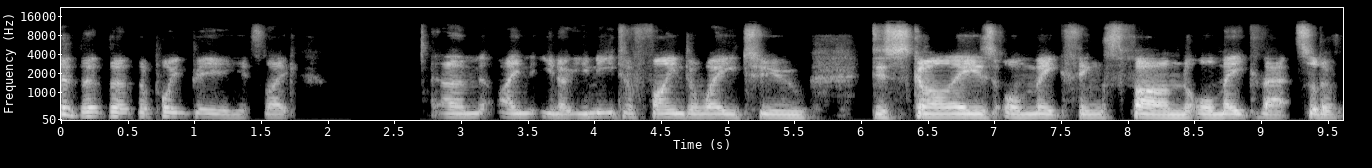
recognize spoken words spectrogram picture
the, the, the point being, it's like um i you know you need to find a way to disguise or make things fun or make that sort of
